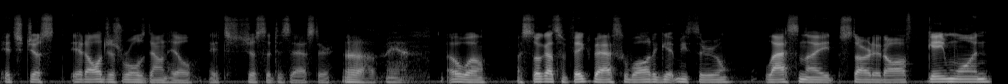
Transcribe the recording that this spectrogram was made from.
It's just it all just rolls downhill. It's just a disaster. Oh man. Oh well. I still got some fake basketball to get me through. Last night started off game one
